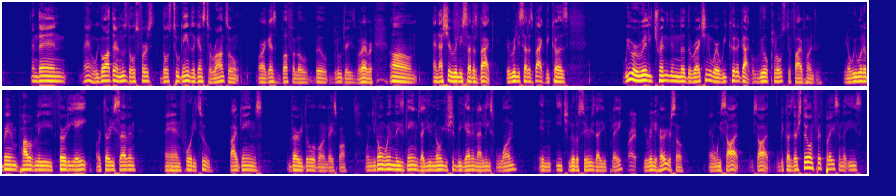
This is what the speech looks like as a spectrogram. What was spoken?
And then, man, we go out there and lose those first those two games against Toronto or I guess Buffalo, Bill Blue Jays, whatever. Um, and that shit really set us back. It really set us back because we were really trending in the direction where we could have got real close to 500. You know, we would have been probably 38 or 37 and 42. Five games, very doable in baseball. When you don't win these games that you know you should be getting at least one in each little series that you play, Right. you really hurt yourself. And we saw it. We saw it because they're still in fifth place in the East.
